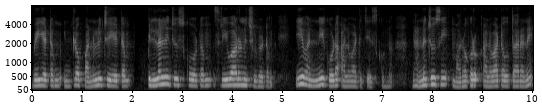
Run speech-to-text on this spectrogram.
వేయటం ఇంట్లో పనులు చేయటం పిల్లల్ని చూసుకోవటం శ్రీవారిని చూడటం ఇవన్నీ కూడా అలవాటు చేసుకున్నా. నన్ను చూసి మరొకరు అలవాటు అవుతారనే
